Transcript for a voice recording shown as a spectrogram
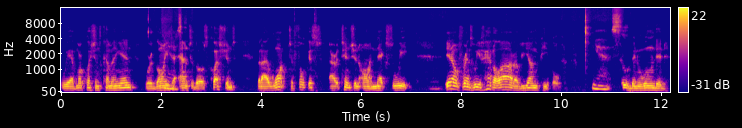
We have more questions coming in. We're going yes. to answer those questions, but I want to focus our attention on next week you know, friends, we've had a lot of young people yes who've been wounded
